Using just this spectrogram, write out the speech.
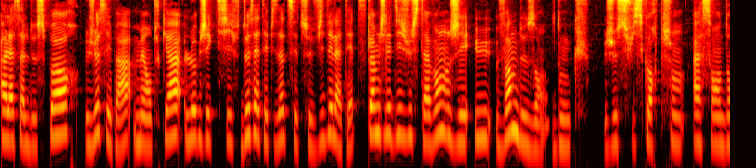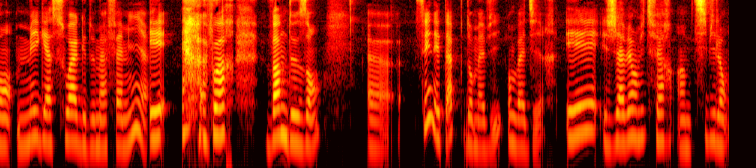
à la salle de sport, je sais pas, mais en tout cas, l'objectif de cet épisode c'est de se vider la tête. Comme je l'ai dit juste avant, j'ai eu 22 ans, donc je suis scorpion ascendant méga swag de ma famille et avoir 22 ans. Euh, c'est une étape dans ma vie, on va dire, et j'avais envie de faire un petit bilan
